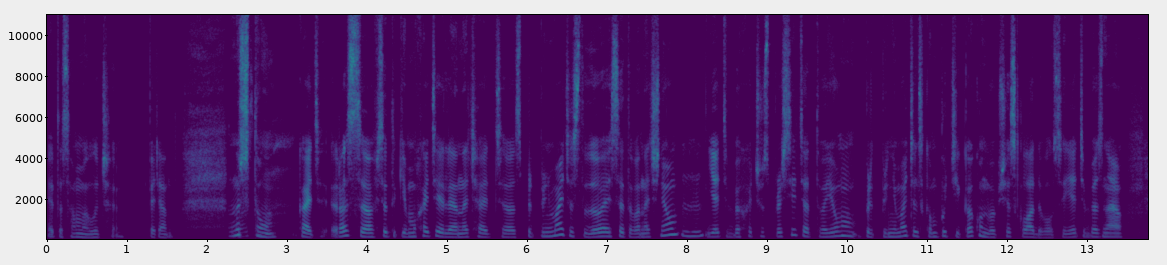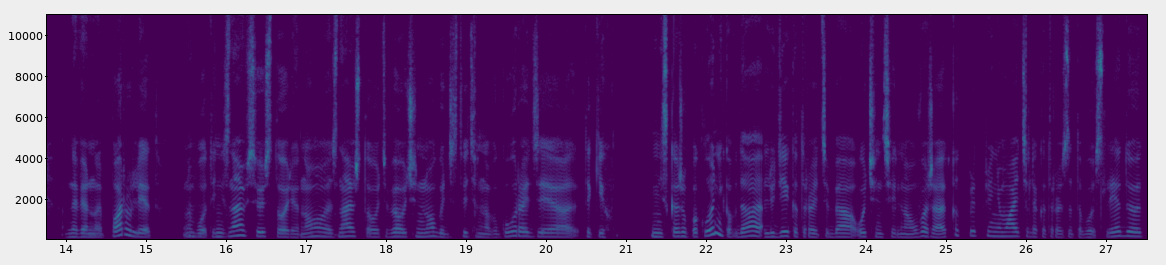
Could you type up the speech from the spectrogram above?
Это самый лучший вариант. Ну что, Кать, раз все-таки мы хотели начать э, с предпринимательства, давай с этого начнем. Мгм. Я тебя хочу спросить о твоем предпринимательском пути, как он вообще складывался. Я тебя знаю, наверное, пару лет, ну вот, и не знаю всю историю, но знаю, что у тебя очень много действительно в городе таких не скажу поклонников, да, людей, которые тебя очень сильно уважают как предпринимателя, которые за тобой следуют,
